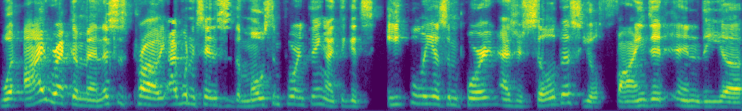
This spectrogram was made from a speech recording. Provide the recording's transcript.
What I recommend, this is probably, I wouldn't say this is the most important thing. I think it's equally as important as your syllabus. You'll find it in the uh,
